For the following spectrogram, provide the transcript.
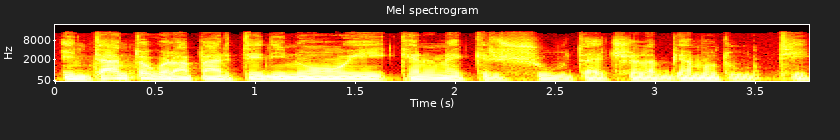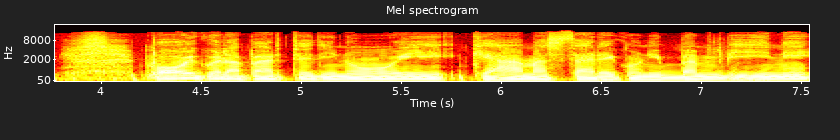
intanto quella parte di noi che non è cresciuta e ce l'abbiamo tutti, poi quella parte di noi che ama stare con i bambini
